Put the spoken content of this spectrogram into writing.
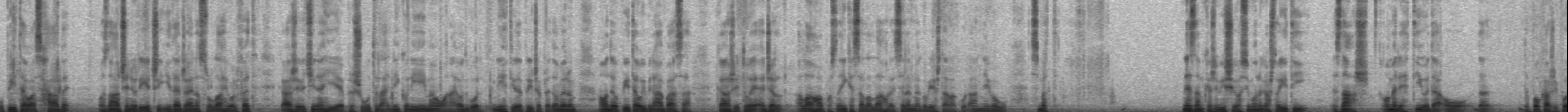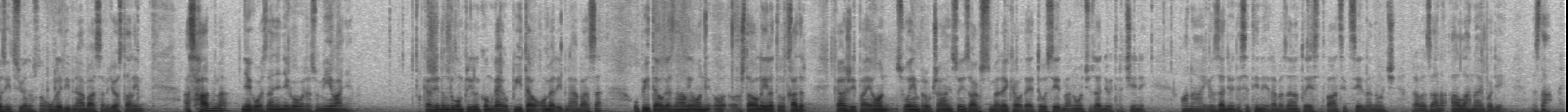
upitao ashabe o značenju riječi Ida džaje nasrullahi wal fet. Kaže, većina ih je prešutila i niko nije imao onaj odgovor, nije htio da priča pred Omerom, a onda je upitao Ibn Abasa, kaže, to je Eđel Allahova poslanika sallallahu alaihi sallam nagovještava Kur'an njegovu smrt. Ne znam, kaže, više osim onoga što i ti znaš. Omer je htio da, ovo, da, da pokaže poziciju, odnosno ugled Ibn Abasa, među ostalim ashabima, njegovo znanje, njegovo razumijevanje. Kaže, jednom drugom prilikom ga je upitao Omer ibn Abasa, upitao ga znali on šta o Lejlatul Qadr, kaže, pa je on svojim proučavanjem, svojim zaključcima rekao da je to sedma noć u zadnjoj trećini ona, ili zadnjoj desetini Ramazana, to jest 27. noć Ramazana, Allah najbolje zna.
